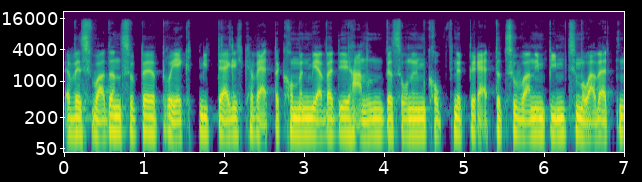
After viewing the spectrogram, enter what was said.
Aber es war dann so bei Projektmitte eigentlich kein Weiterkommen mehr, weil die handelnden Personen im Kopf nicht bereit dazu waren, im BIM zum Arbeiten.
